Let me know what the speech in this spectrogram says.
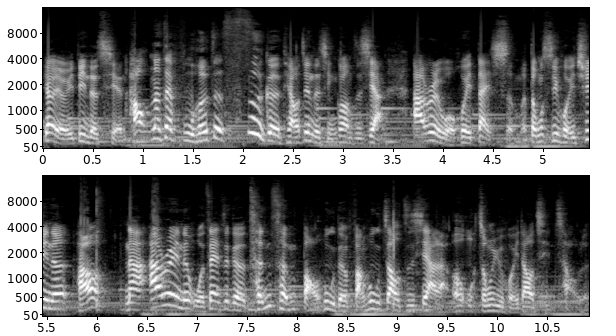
要有一定的钱。好，那在符合这四个条件的情况之下，阿瑞我会。会带什么东西回去呢？好，那阿瑞呢？我在这个层层保护的防护罩之下啦，哦，我终于回到秦朝了。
